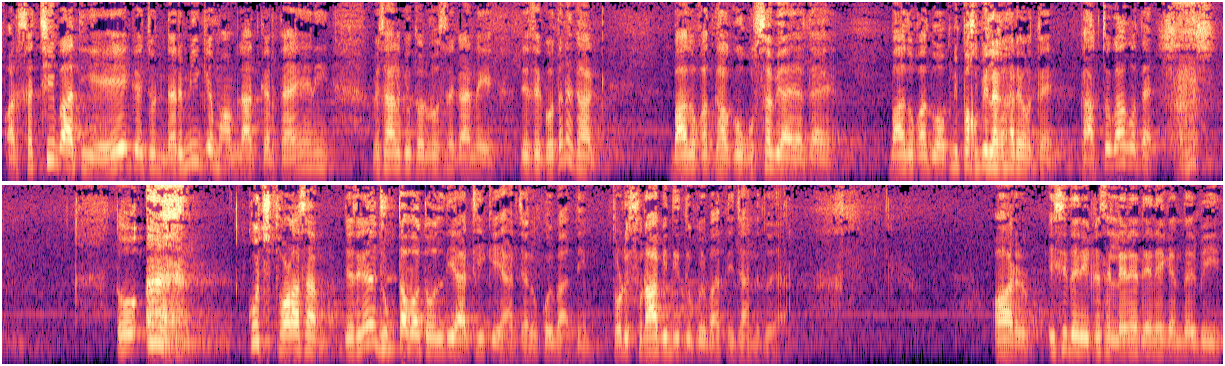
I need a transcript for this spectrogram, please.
اور سچی بات یہ ہے کہ جو نرمی کے معاملات کرتا ہے یعنی مثال کے طور پر اس نے کہا، نہیں، جیسے کہ ہوتا ہے نا گاہک بعض اوقات گاہک کو غصہ بھی آ جاتا ہے، بعض اوقات وہ اپنی پخ بھی لگا رہے ہوتے ہیں۔ گاہک تو گاہک ہوتا ہے۔ تو کچھ تھوڑا سا جیسے کہ جھکتا ہوا تول دیا، ٹھیک ہے یار، چلو کوئی بات نہیں، تھوڑی سنا بھی دی تو کوئی بات نہیں جاننے دو یار۔ اور اسی طریقے سے لینے دینے کے اندر بھی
